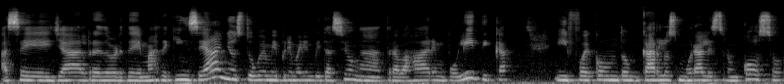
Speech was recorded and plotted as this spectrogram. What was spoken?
Hace ya alrededor de más de 15 años tuve mi primera invitación a trabajar en política y fue con don Carlos Morales Troncoso,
